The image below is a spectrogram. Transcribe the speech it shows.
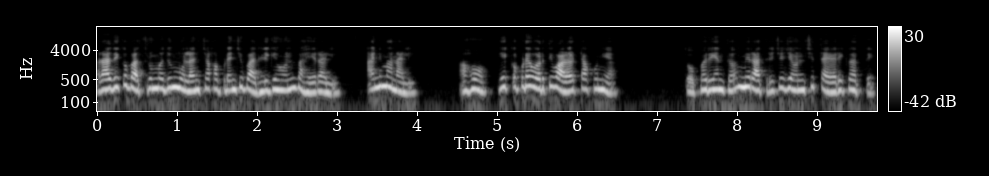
राधिका बाथरूममधून मुलांच्या कपड्यांची बादली घेऊन बाहेर आली आणि म्हणाली अहो हे कपडे वरती वाळत टाकून या. तोपर्यंत मी रात्रीच्या जेवणाची तयारी करते.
